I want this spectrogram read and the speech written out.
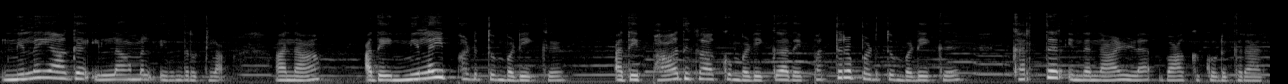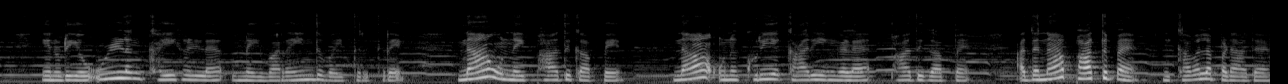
நிலையாக இல்லாமல் இருந்திருக்கலாம். ஆனால் அதை நிலைப்படுத்தும்படிக்கு அதை பாதுகாக்கும்படிக்கு அதை பத்திரப்படுத்தும்படிக்கு கர்த்தர் இந்த நாளில் வாக்கு கொடுக்கிறார். என்னுடைய உள்ளங்கைகளில் உன்னை வரைந்து வைத்திருக்கிறேன். நான் உன்னை பாதுகாப்பேன். நான் உனக்குரிய காரியங்களை பாதுகாப்பேன். அதை நான் பார்த்துப்பேன். நீ கவலைப்படாத.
